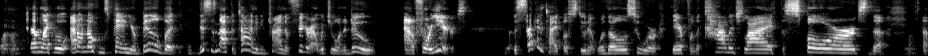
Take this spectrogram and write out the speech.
Uh-huh. And I'm like, well, I don't know who's paying your bill, but this is not the time to be trying to figure out what you want to do out of four years. The second type of student were those who were there for the college life, the sports, the uh,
